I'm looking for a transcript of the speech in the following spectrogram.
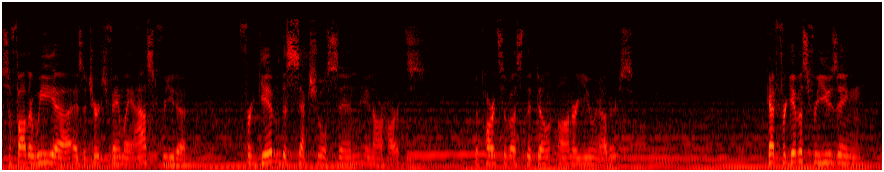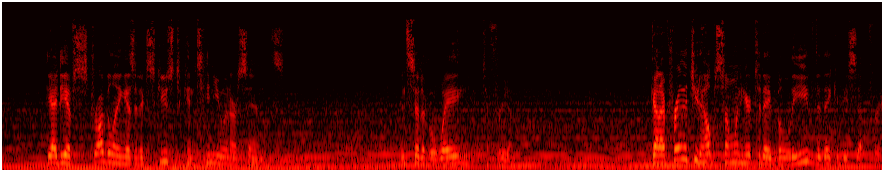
So, Father, we uh, as a church family ask for you to forgive the sexual sin in our hearts, the parts of us that don't honor you and others. God, forgive us for using the idea of struggling as an excuse to continue in our sins instead of a way to freedom. God, I pray that you'd help someone here today believe that they can be set free.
